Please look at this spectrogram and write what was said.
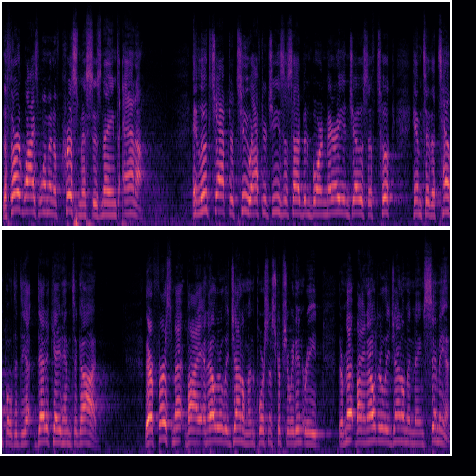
The third wise woman of Christmas is named Anna. In Luke chapter 2, after Jesus had been born, Mary and Joseph took him to the temple to de- dedicate him to God. They're first met by an elderly gentleman, the portion of scripture we didn't read. They're met by an elderly gentleman named Simeon.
